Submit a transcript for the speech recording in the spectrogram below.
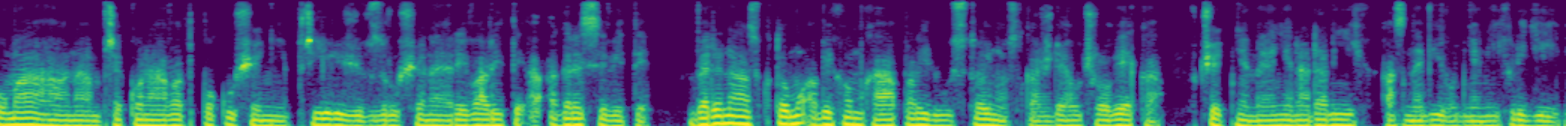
Pomáhá nám překonávat pokušení příliš vzrušené rivality a agresivity. Vede nás k tomu, abychom chápali důstojnost každého člověka, včetně méně nadaných a znevýhodněných lidí.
